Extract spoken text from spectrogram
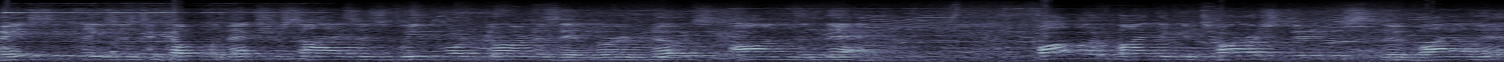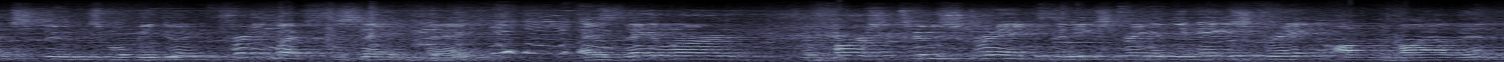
basically just a couple of exercises we've worked on as they learn notes on the neck. Followed by the guitar students, the violin students will be doing pretty much the same thing as they learn the first two strings, the D string and the A string on the violin.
